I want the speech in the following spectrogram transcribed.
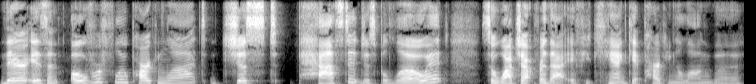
There is an overflow parking lot just past it, just below it. So watch out for that if you can't get parking along the,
